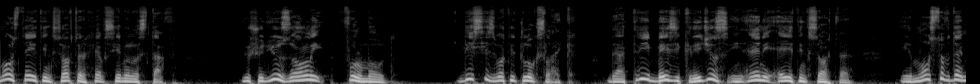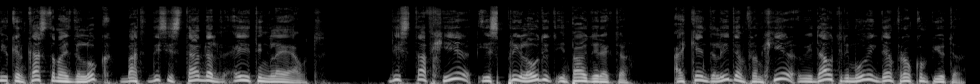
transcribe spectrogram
Most editing software have similar stuff. You should use only full mode. This is what it looks like. There are three basic regions in any editing software. In most of them you can customize the look, but this is standard editing layout. This stuff here is preloaded in Power Director. I can delete them from here without removing them from computer.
